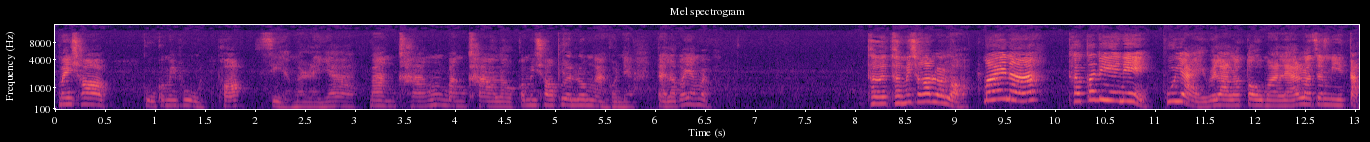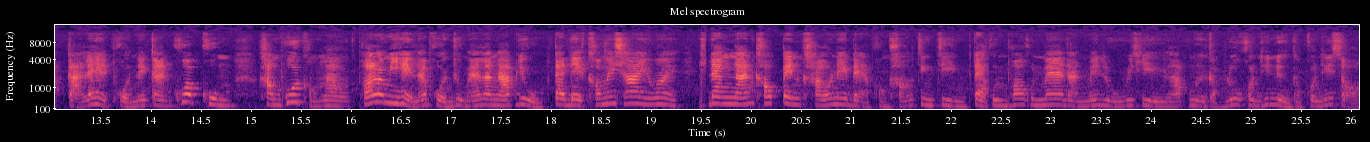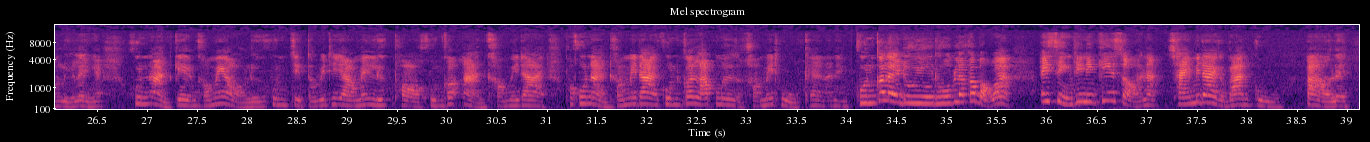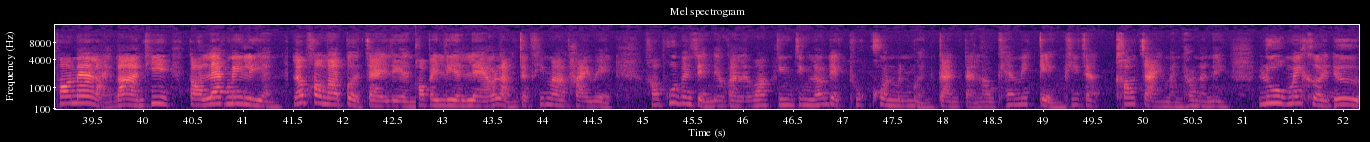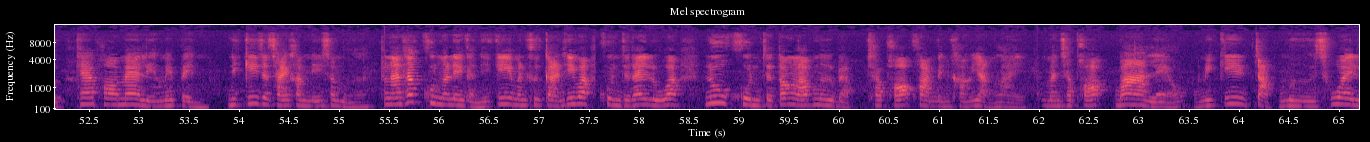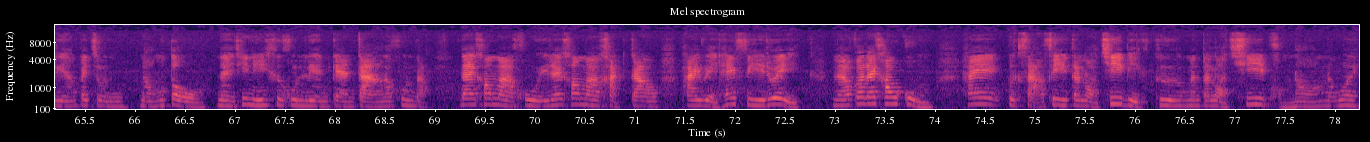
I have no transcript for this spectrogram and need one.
ไม่ชอบกูก็ไม่พูด เพราะเสียมารยาทบางครั้ง บางคราวเราก็ไม่ชอบเพื่อนร่วมงานคนเนี้ยแต่เราก็ยังแบบ เธอเธอไม่ชอบเราเหรอ ไม่นะ ธอก็ดีนี่ ผู้ใหญ่เวลาเราโตมาแล้ว เราจะมีตรรกกะและเหตุผลในการควบคุมคำพูดของเรา เพราะเรามีเหตุและผลถูกไหมระงับอยู่ แต่เด็กเขาไม่ใช่เว้ยดังนั้นเขาเป็นเขาในแบบของเขาจริง ๆ แต่คุณพ่อคุณแม่ดันไม่รู้วิธีรับมือกับลูกคนที่หนึ่งกับคนที่สองหรืออะไรเงี้ยคุณอ่านเกมเขาไม่ออกหรือคุณจิตวิทยาไม่ลึกพอ คุณก็อ่านเขาไม่ได้เพราะคุณอ่านเขาไม่ได้ คุณก็รับมือกับเขาไม่ถูกแค่นั้นเองคุณก็เลยดู YouTube แล้วก็บอกว่า ไอสิ่งที่นิกกี้สอนอะใช้ไม่ได้กับบ้านกู เปล่าเลย พ่อแม่หลายบ้านที่ตอนแรกไม่เรียน แล้วพอมาเปิดใจเรียน พอไปเรียนแล้วหลังจากที่มา private เขาพูดเป็นเสียงเดียวกันเลยว่า จริง ๆ แล้วเด็กทุกคนมันเหมือนกัน แต่เราแค่ไม่เก่งที่จะเข้าใจมันเท่านั้นเอง ลูกไม่เคยดื้อแค่พ่อแม่เลี้ยงไม่เป็น นิกกี้จะใช้คำนี้เสมอฉะนั้นถ้าคุณมาเรียนกับนิกกี้มันคือการที่ว่าคุณจะได้รู้ว่าลูกคุณจะต้องรับมือแบบเฉพาะความเป็นเขาอย่างไร มันเฉพาะบ้านแล้วนิกกี้จับมือช่วยเลี้ยงไปจนน้องโต ในที่นี้คือคุณเรียนแกนกลางแล้วคุณแบบได้เข้ามาคุยได้เข้ามาขัดเกลา p r i v a t ให้ฟรีด้วยอีกแล้วก็ได้เข้ากลุ่มให้ปรึกษาฟรีตลอดชีพอีก คือมันตลอดชีพของน้องนะเว้ย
